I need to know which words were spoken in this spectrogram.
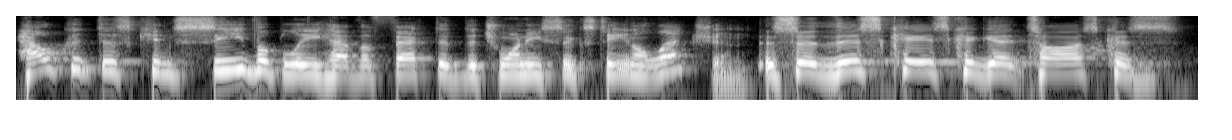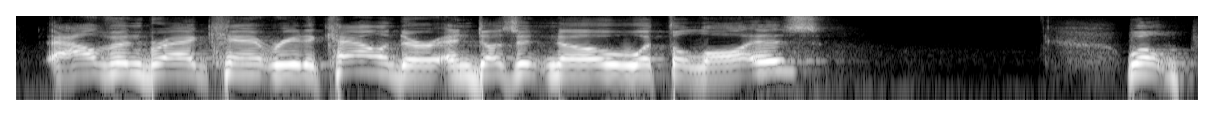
how could this conceivably have affected the 2016 election? So this case could get tossed cuz Alvin Bragg can't read a calendar and doesn't know what the law is? Well,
